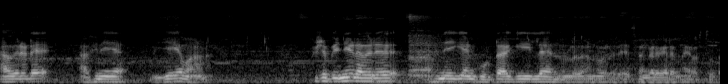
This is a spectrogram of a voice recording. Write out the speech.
അവരുടെ അഭിനയ വിജയമാണ്. പക്ഷെ പിന്നീട് അവർ അഭിനയിക്കാൻ കൂട്ടാക്കിയില്ല എന്നുള്ളതാണ് വളരെ സങ്കടകരമായ വസ്തുത.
